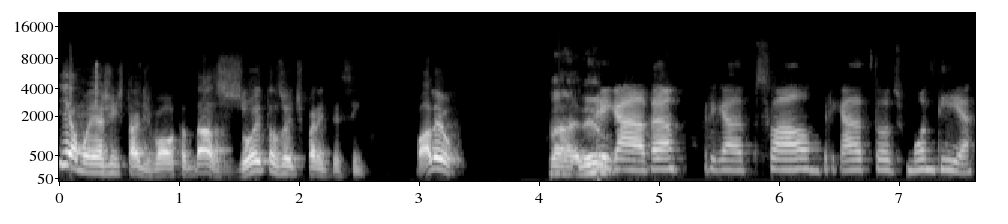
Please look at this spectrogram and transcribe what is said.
e amanhã a gente está de volta das 8 às 8h45. Valeu! Valeu. Obrigada, obrigada pessoal, obrigada a todos, bom dia.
